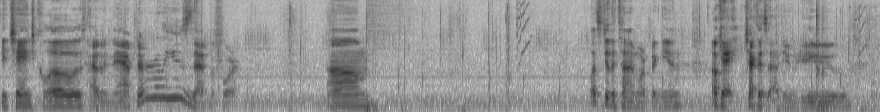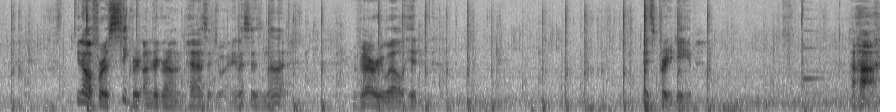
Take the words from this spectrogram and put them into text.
You can change clothes, have a nap. Never really used that before. Um, let's do the time warp again. Okay, check this out. Do do. You know, for a secret underground passageway, this is not very well hidden. It's pretty deep. Haha!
